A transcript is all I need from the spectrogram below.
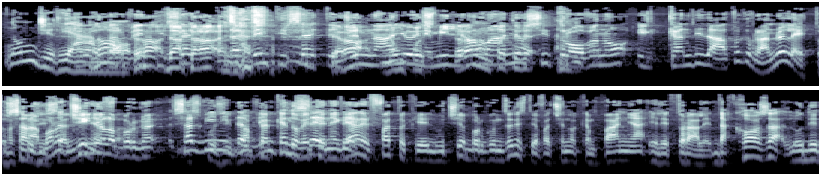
non giriamo. Però No, dal, però- 27, no, però- dal 27 però non gennaio in Emilia Romagna potete- si trovano il candidato che avranno eletto. Ma Sarà scusi, Bonaccini Salvini alla. Ma Salvini scusi, ma perché 27 dovete negare il fatto che Lucia Borgonzoni stia facendo campagna elettorale? Da cosa, lo de-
